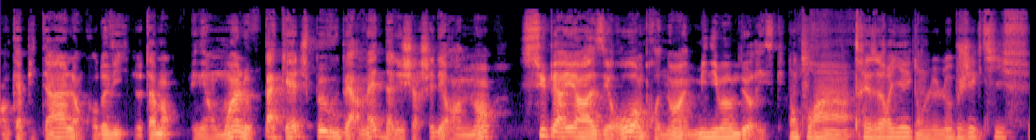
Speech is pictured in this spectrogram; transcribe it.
en capital, en cours de vie notamment. Et néanmoins, le package peut vous permettre d'aller chercher des rendements supérieur à zéro en prenant un minimum de risque. Donc pour un trésorier dont l'objectif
